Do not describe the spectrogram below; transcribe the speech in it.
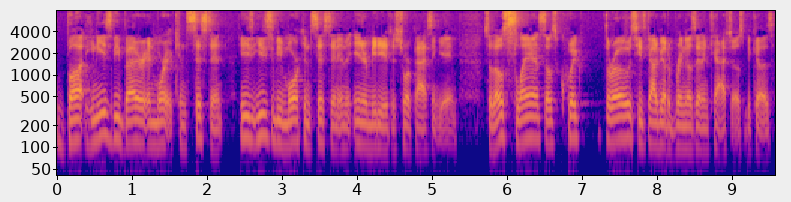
But he needs to be better and more consistent. He needs to be more consistent in the intermediate to short passing game. So those slants, those quick throws, he's got to be able to bring those in and catch those because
